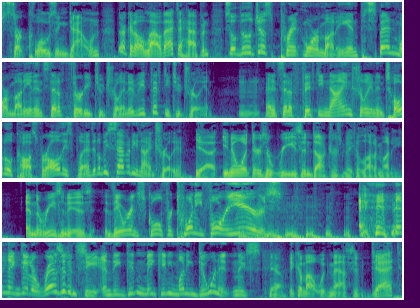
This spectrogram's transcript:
start closing down. They're not going to allow that to happen. So they'll just print more money and spend more money and instead of 32 trillion it'd be 52 trillion. Mm-hmm. And instead of 59 trillion in total cost for all these plans, it'll be 79 trillion. Yeah, you know what? There's a reason doctors make a lot of money. And the reason is they were in school for 24 years. and then they did a residency and they didn't make any money doing it. And they, Yeah. they come out with massive debt.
